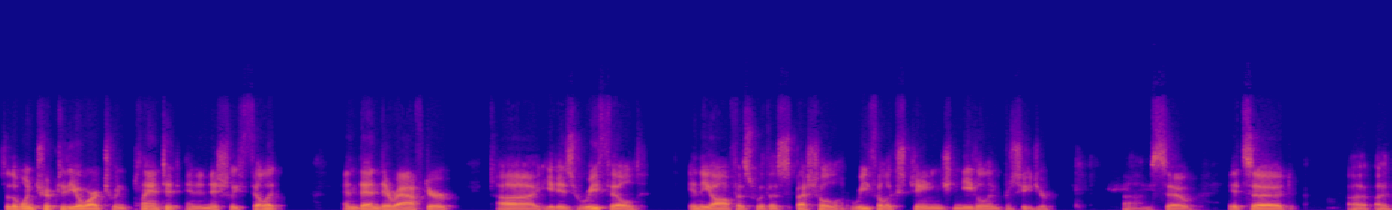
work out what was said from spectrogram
So the one trip to the OR to implant it and initially fill it, and then thereafter uh, it is refilled in the office with a special refill exchange needle and procedure. Um, so it's a, a, a,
